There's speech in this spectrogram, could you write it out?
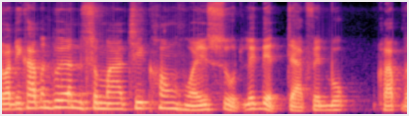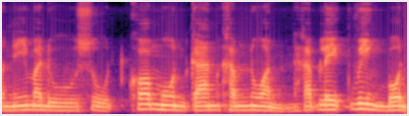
สวัสดีครับเพื่อนๆ สมาชิกห้องหวยสูตรเลขเด็ดจาก Facebook ครับ วันนี้มาดูสูตรข้อมูลการคำนวณนะครับ เลขวิ่งบน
